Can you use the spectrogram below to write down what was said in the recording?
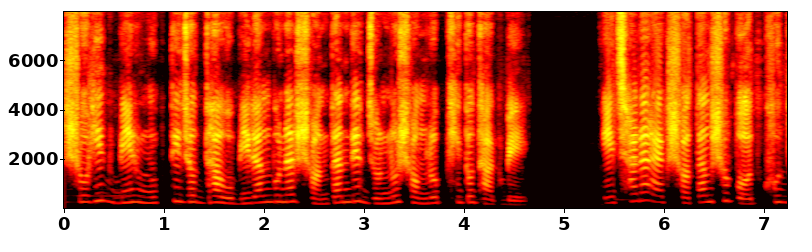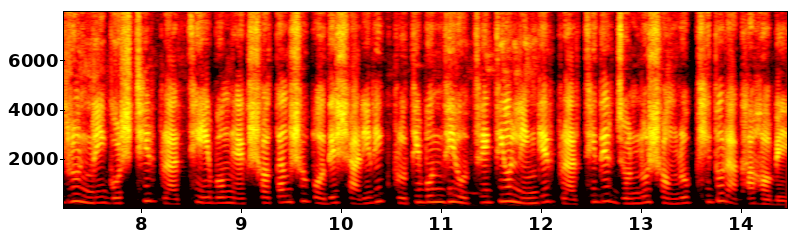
শহীদ বীর মুক্তিযোদ্ধা ও বীরাঙ্গনার সন্তানদের জন্য সংরক্ষিত থাকবে। এছাড়া এক শতাংশ পদ ক্ষুদ্র নৃগোষ্ঠীর প্রার্থী এবং এক শতাংশ পদে শারীরিক প্রতিবন্ধী ও তৃতীয় লিঙ্গের প্রার্থীদের জন্য সংরক্ষিত রাখা হবে।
